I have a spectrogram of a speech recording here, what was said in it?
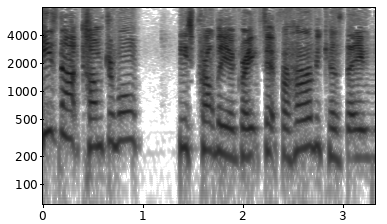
he's not comfortable. He's probably a great fit for her because they,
